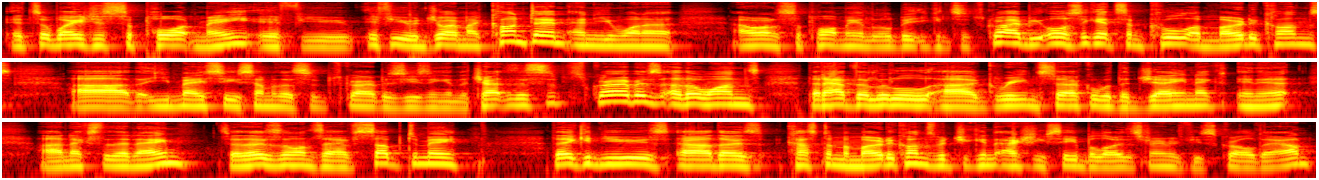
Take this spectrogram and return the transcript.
it's a way to support me. If you if you enjoy my content and you wanna I want to support me a little bit, you can subscribe. You also get some cool emoticons uh, that you may see some of the subscribers using in the chat. The subscribers are the ones that have the little uh, green circle with the J next in it uh, next to their name. So those are the ones that have sub to me. They can use uh, those custom emoticons, which you can actually see below the stream if you scroll down.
